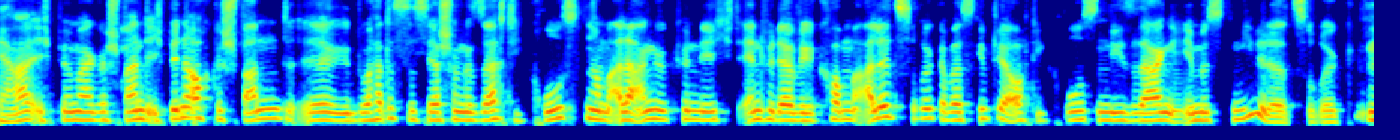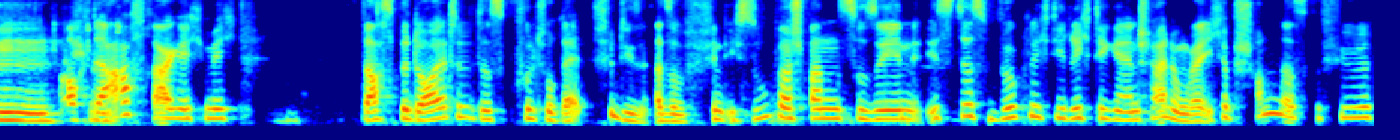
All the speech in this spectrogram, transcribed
ja, ich bin mal gespannt. Ich bin auch gespannt. Äh, du hattest es ja schon gesagt, die Großen haben alle angekündigt, entweder wir kommen alle zurück, aber es gibt ja auch die Großen, die sagen, ihr müsst nie wieder zurück. Mhm, auch stimmt. da frage ich mich, was bedeutet das kulturell für diese? Also finde ich super spannend zu sehen, ist das wirklich die richtige Entscheidung? Weil ich habe schon das Gefühl,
